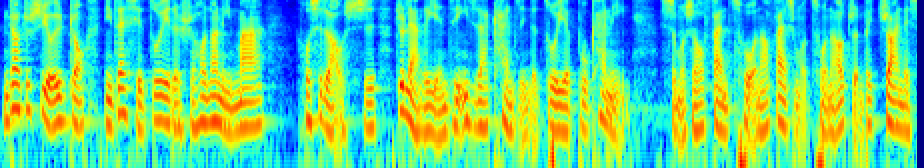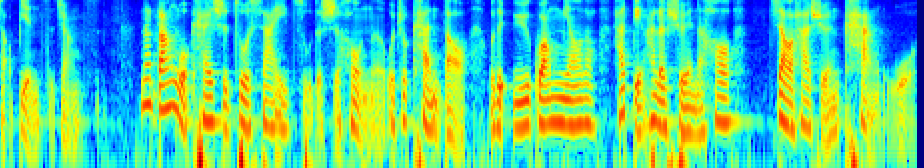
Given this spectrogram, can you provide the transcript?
你知道，就是有一种你在写作业的时候，那你妈或是老师就两个眼睛一直在看着你的作业簿，看你什么时候犯错，然后犯什么错，然后准备抓你的小辫子这样子。那当我开始做下一组的时候呢，我就看到我的余光瞄到他点开了学员，然后叫他的学员看我。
